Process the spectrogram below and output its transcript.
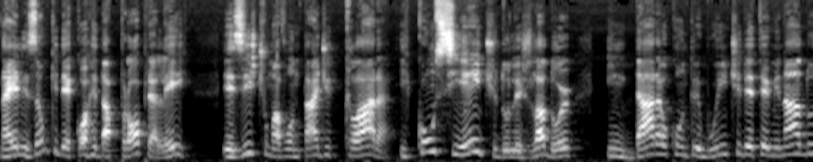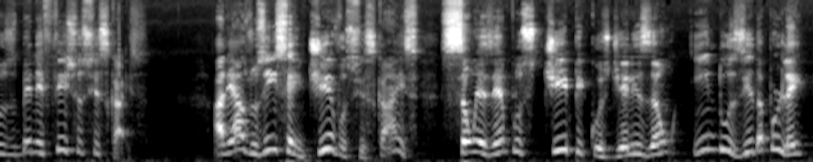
Na elisão que decorre da própria lei, existe uma vontade clara e consciente do legislador em dar ao contribuinte determinados benefícios fiscais. Aliás, os incentivos fiscais são exemplos típicos de elisão induzida por lei.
